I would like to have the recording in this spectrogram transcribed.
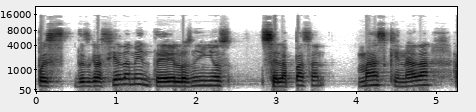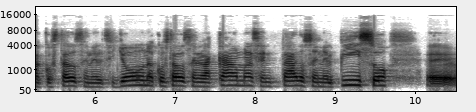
pues desgraciadamente los niños se la pasan más que nada acostados en el sillón, acostados en la cama, sentados en el piso. Eh,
